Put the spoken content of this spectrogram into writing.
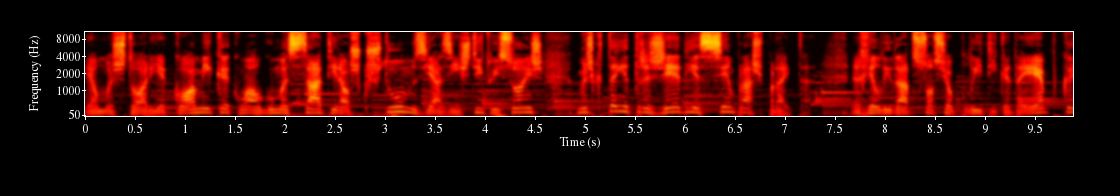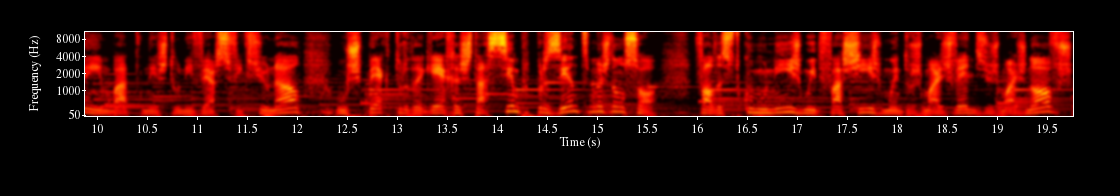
É uma história cômica com alguma sátira aos costumes e às instituições, mas que tem a tragédia sempre à espreita. A realidade sociopolítica da época embate neste universo ficcional. O espectro da guerra está sempre presente, mas não só. Fala-se de comunismo e de fascismo entre os mais velhos e os mais novos,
